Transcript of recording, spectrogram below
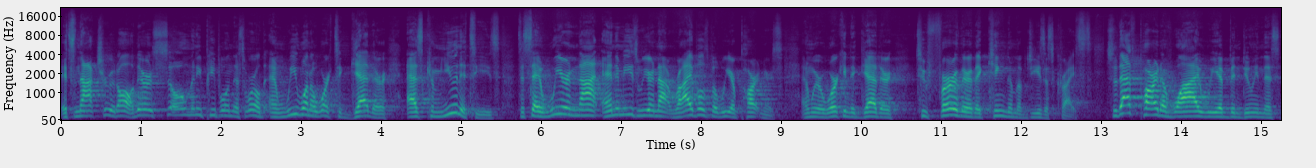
It's not true at all. There are so many people in this world, and we want to work together as communities to say we are not enemies, we are not rivals, but we are partners, and we are working together to further the kingdom of Jesus Christ. So that's part of why we have been doing this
